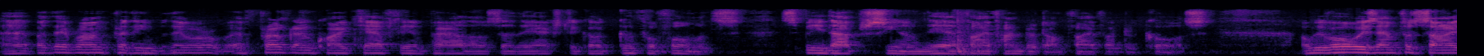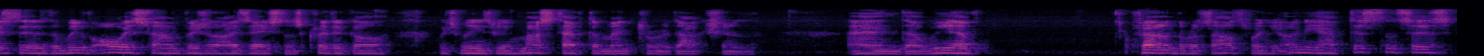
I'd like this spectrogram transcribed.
uh, but they run pretty, they were programmed quite carefully in parallel, so they actually got good performance, speed ups, you know, near 500 on 500 cores. And we've always emphasized that we've always found visualizations critical, which means we must have dimensional reduction. And uh, we have found the results when you only have distances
